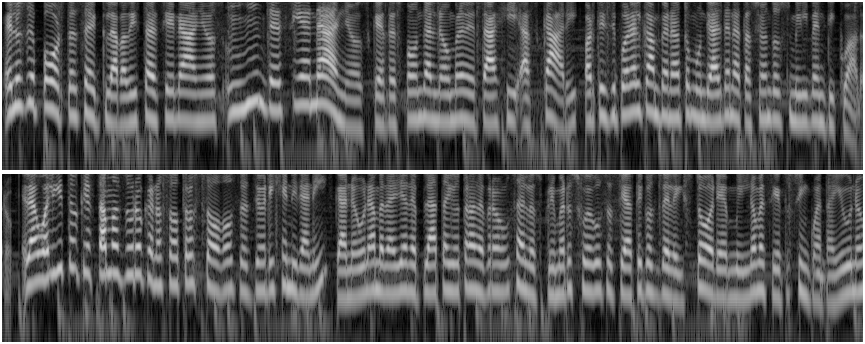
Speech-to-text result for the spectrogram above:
En los deportes, el clavadista de 100 años, de 100 años, que responde al nombre de Taji Askari, participó en el Campeonato Mundial de Natación 2024. El abuelito, que está más duro que nosotros todos, desde origen iraní, ganó una medalla de plata y otra de bronce en los primeros Juegos Asiáticos de la historia en 1951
